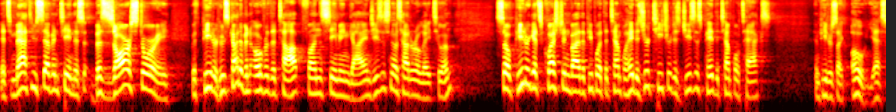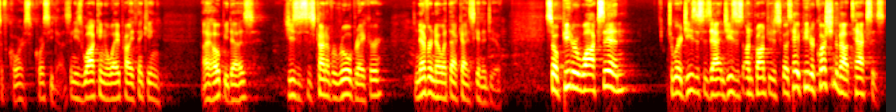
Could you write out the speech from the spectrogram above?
It's Matthew 17, this bizarre story with Peter, who's kind of an over the top, fun seeming guy, and Jesus knows how to relate to him. So Peter gets questioned by the people at the temple Hey, does your teacher, does Jesus pay the temple tax? And Peter's like, Oh, yes, of course, of course he does. And he's walking away, probably thinking, I hope he does. Jesus is kind of a rule breaker. Never know what that guy's gonna do. So Peter walks in to where Jesus is at, and Jesus unprompted just goes, Hey, Peter, question about taxes.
